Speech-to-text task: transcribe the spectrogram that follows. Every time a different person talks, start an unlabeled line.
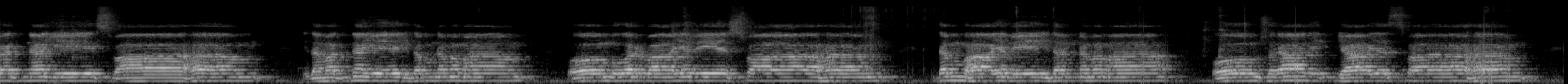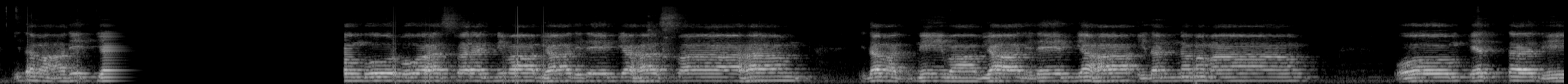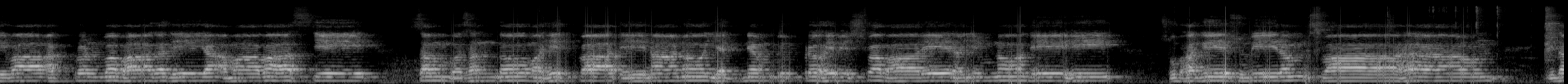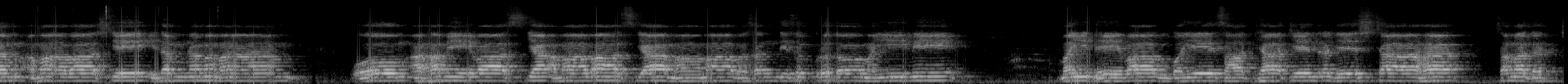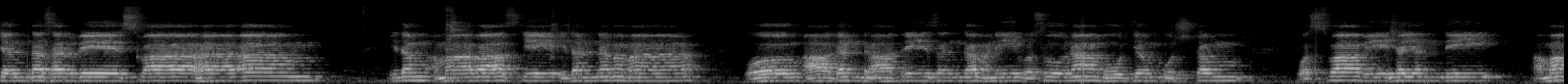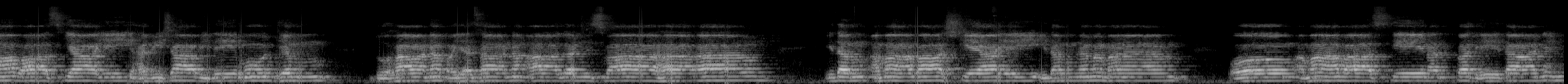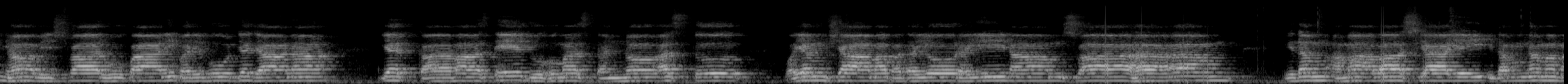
भूरग्नये स्वाहा इदमग्नये इदं न मम ॐ भुवर्वायवे स्वाहा इदं वायवे इदं न मम ॐ सुरादित्याय स्वाहा इदमादित्य ॐ भूर्भुवः स्वरग्निवाभ्यादिदेभ्यः स्वाहा इदमग्निवाभ्यादिदेभ्यः इदन्न मम ॐ यत्तदेवा अकृण्वभागधेय अमावास्ये संवसन्तो महित्वा तेनानो यज्ञं विप्रोहि विश्वभारे रयिं नो देहि सुभगे सुवीरं स्वाहा इदम् अमावास्ये इदं न मम ॐ अहमेवास्य अमावास्या मामा वसन्ति सुकृतो मयि मे मयि देवा उभये साध्या चेन्द्रज्येष्ठाः समगच्छन्त सर्वे स्वाहा इदम् अमावास्ये इदं न मम ॐ आगन् रात्रे सङ्गमनि वसूनामूर्जं पुष्टं वस्वावेशयन्ति अमावास्यायै हविषा विदेमोढ्यं दुहानपयसा न आगन् स्वाहा इदम् अमावास्यायै इदं न मम ॐ अमावास्येन त्वदेतान्यो विश्वारूपाणि परिपूज्य जाना यत्कामास्ते जुहुमस्तन्नो अस्तु। वयं श्यामपतयोरयीणां स्वाहा। इदम् अमावास्यायै इदं न मम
